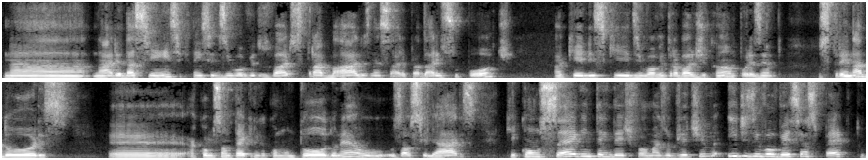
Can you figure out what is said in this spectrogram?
na, na área da ciência, que tem se desenvolvidos vários trabalhos nessa área para darem suporte àqueles que desenvolvem trabalho de campo, por exemplo, os treinadores, é, a comissão técnica como um todo, né, os auxiliares, que conseguem entender de forma mais objetiva e desenvolver esse aspecto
